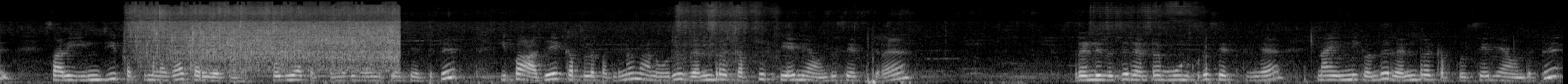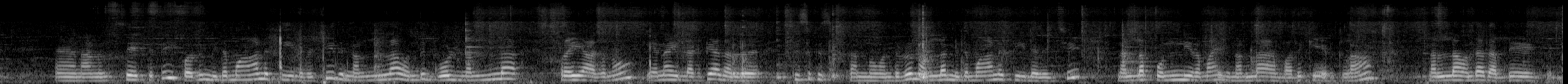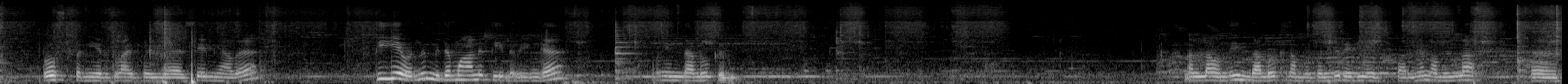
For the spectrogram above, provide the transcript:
சாரி இஞ்சி பச்சை மிளகாய் கருவேப்பிலை. பொடியாக கட் பண்ணது மூணுத்தையும் சேர்த்துட்டு இப்போ அதே கப்பில் பார்த்திங்கன்னா நான் ஒரு ரெண்டரை கப்பு சேமியா வந்து சேர்த்துக்கிறேன். ரெண்டுலேருந்து ரெண்டரை மூணு கூட சேர்த்துக்குங்க. நான் இன்றைக்கி வந்து ரெண்டரை கப்பு சேமியா வந்துட்டு நான் வந்து சேர்த்துட்டு இப்போ வந்து மிதமான தீயில் வச்சு இது நல்லா வந்து கோல்டு நல்லா ஃப்ரை ஆகணும். ஏன்னா இல்லாட்டி அது அந்த பிசு பிசு தன்மை வந்துடும். நல்லா மிதமான தீயில் வச்சு நல்லா பொன்னிறமாக இது நல்லா வதக்கி எடுக்கலாம். நல்லா வந்து அதை அப்படியே ரோஸ்ட் பண்ணி எடுக்கலாம் இப்போ இந்த சேமியாவை. தீயை வந்து மிதமான தீயில் வைங்க. இந்த அளவுக்கு நல்லா வந்து இந்த அளவுக்கு நம்மளுக்கு வந்து ரெடி ஆகிடுச்சு பாருங்கள் நல்லா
